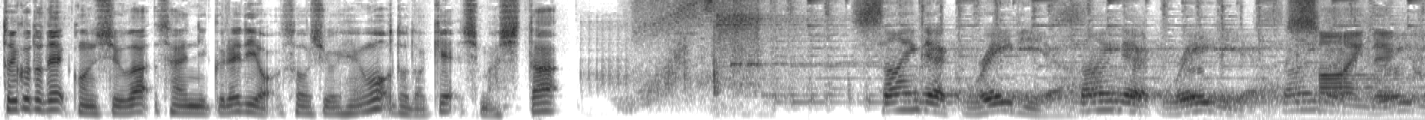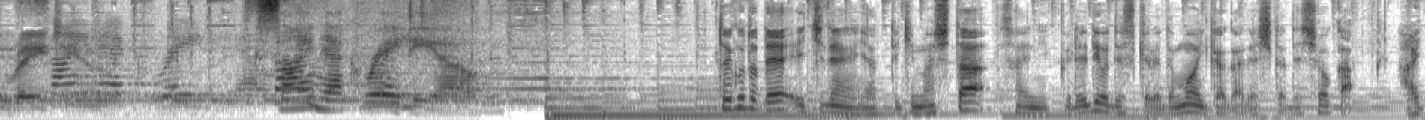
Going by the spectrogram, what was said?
ということで、今週はサイニックレディオ総集編をお届けしました。 SINIC Radio. SINIC Radio. SINIC Radio. ということで、1年やってきましたサイニックレディオですけれども、いかがでしたでしょうか？はい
